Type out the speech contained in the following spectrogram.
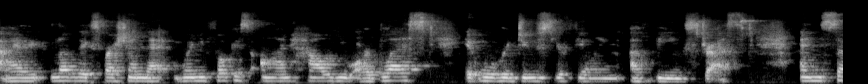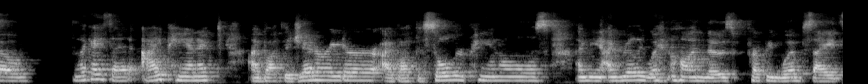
I love the expression that when you focus on how you are blessed, it will reduce your feeling of being stressed. And so like I said, I panicked. I bought the generator, I bought the solar panels. I mean, I really went on those prepping websites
